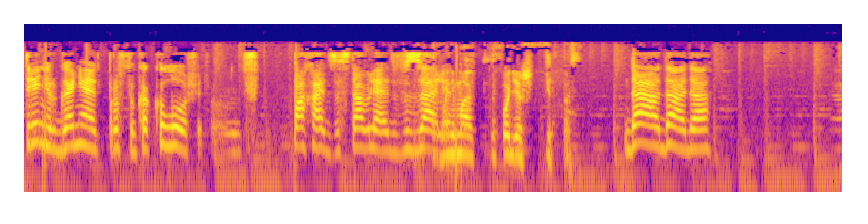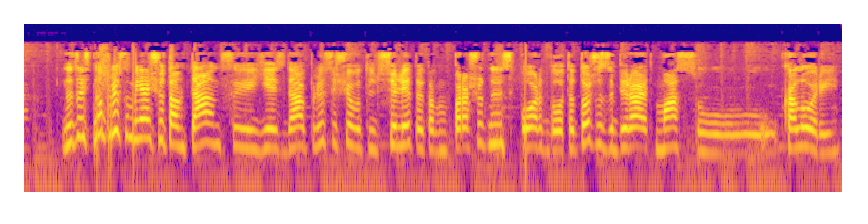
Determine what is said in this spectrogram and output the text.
тренер гоняет просто как лошадь. Пахать заставляет в зале. Я понимаю, ты ходишь в фитнес. Да, да, да. Ну, то есть, ну, плюс у меня еще там танцы есть, да, плюс еще вот все лето там парашютный спорт был, это тоже забирает массу калорий.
